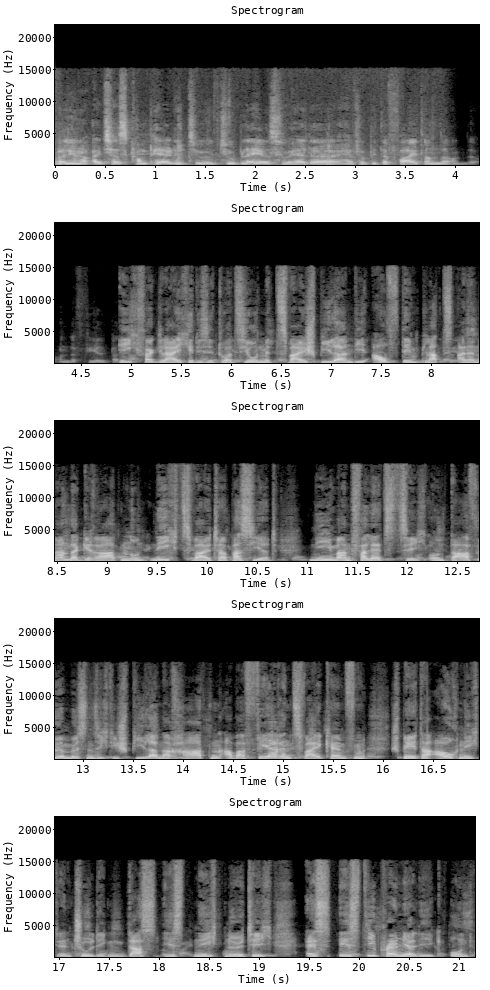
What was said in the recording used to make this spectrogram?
Well, you know, I just compared it to two players who had a, have a bit of fight on the, on the ich vergleiche die Situation mit zwei Spielern, die auf dem Platz aneinander geraten und nichts weiter passiert. Niemand verletzt sich und dafür müssen sich die Spieler nach harten, aber fairen Zweikämpfen später auch nicht entschuldigen. Das ist nicht nötig. Es ist die Premier League und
